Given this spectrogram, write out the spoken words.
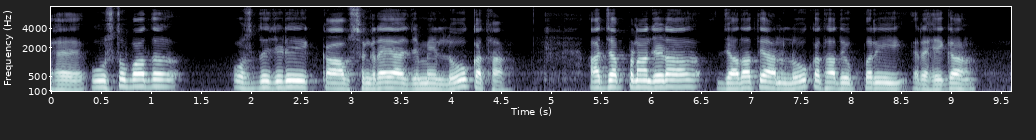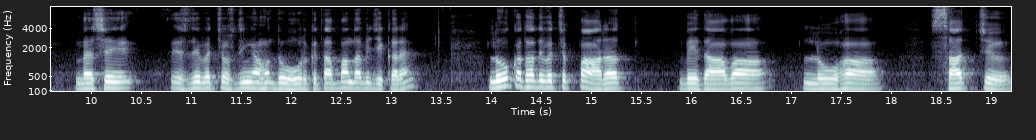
ਹੈ। ਉਸ ਤੋਂ ਬਾਅਦ ਉਸ ਦੇ ਜਿਹੜੇ ਕਾਵ ਸੰਗ੍ਰਹਿ ਆ, ਜਿਵੇਂ ਲੋਕ ਕਥਾ ਅੱਜ ਆਪਣਾ ਜਿਹੜਾ ਜ਼ਿਆਦਾ ਧਿਆਨ ਲੋਕ ਕਥਾ ਦੇ ਉੱਪਰ ਹੀ ਰਹੇਗਾ। ਵੈਸੇ ਇਸ ਦੇ ਵਿੱਚ ਉਸ ਦੀਆਂ ਦੋ ਹੋਰ ਕਿਤਾਬਾਂ ਦਾ ਵੀ ਜ਼ਿਕਰ ਹੈ। ਲੋਕ ਕਥਾ ਦੇ ਵਿੱਚ ਭਾਰਤ, ਬੇਦਾਵਾ, ਲੋਹਾ, ਸੱਚ,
